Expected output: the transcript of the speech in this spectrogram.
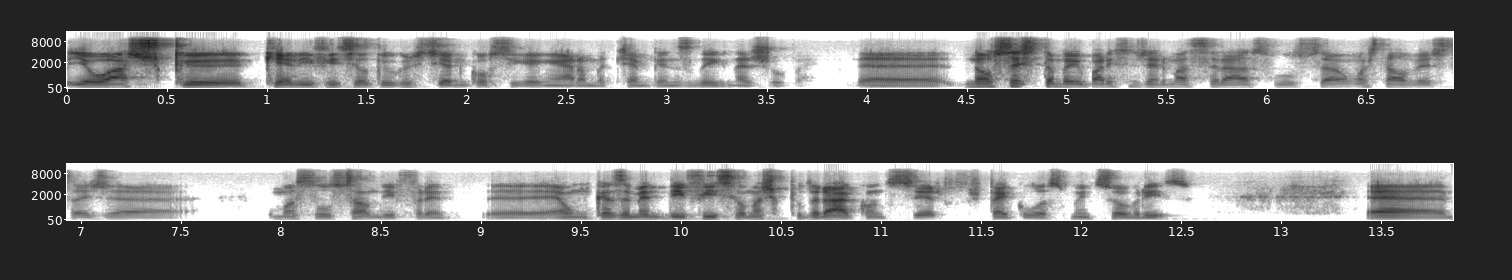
eu acho que, que é difícil que o Cristiano consiga ganhar uma Champions League na Juve. Uh, não sei se também o Paris Saint-Germain será a solução, mas talvez seja uma solução diferente. é um casamento difícil, mas que poderá acontecer. Especula-se muito sobre isso. Uh,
